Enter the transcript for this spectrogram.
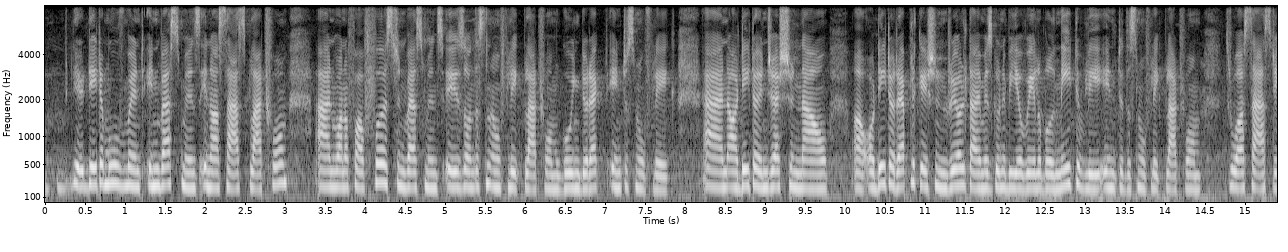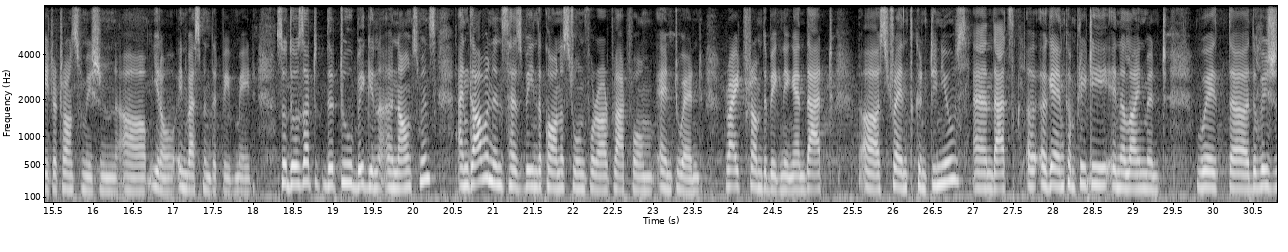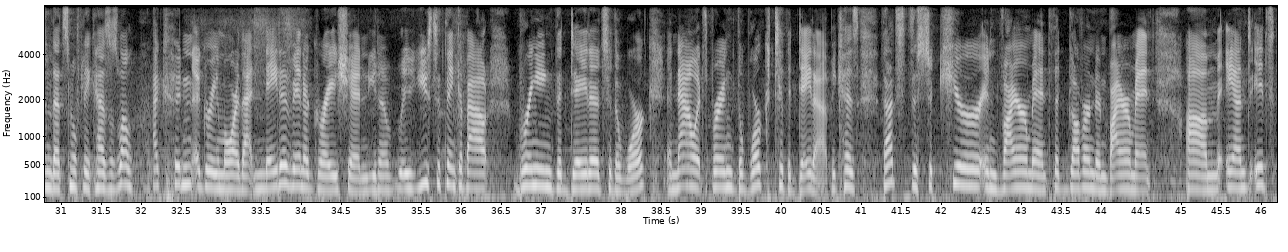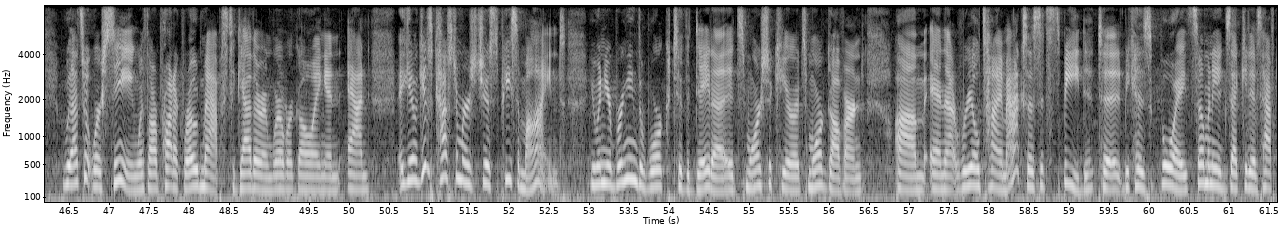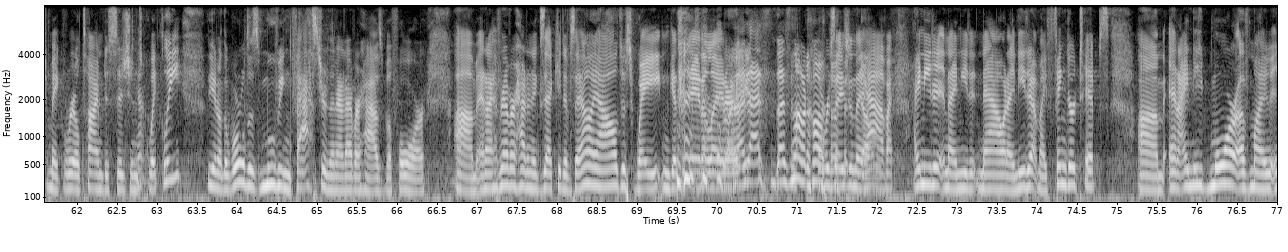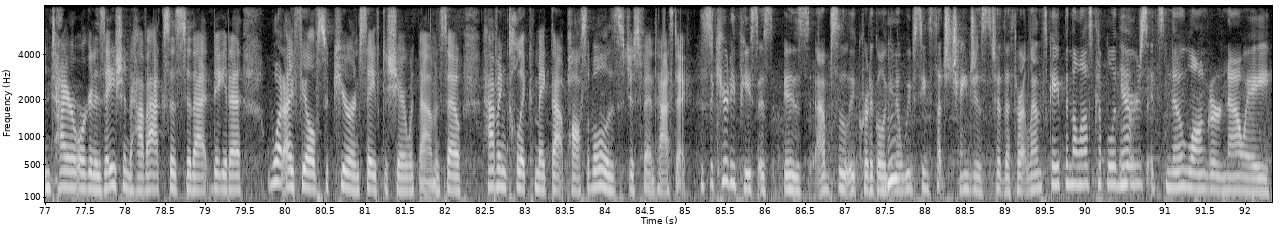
data movement investments in our SaaS platform. And one of our first investments is on the Snowflake platform, going direct into Snowflake. And our data ingestion now, uh, or data replication in real time, is going to be available natively into the Snowflake platform through our SaaS data transformation, uh, you know, investment that we've made. So those are the two big announcements. And governance has been the cornerstone for our platform end to end, right from the beginning. And that uh, strength continues, and that's uh, again completely in alignment with uh, the vision that Snowflake has as well. I couldn't agree more. That native integration, you know, we used to think about bringing the data to the work, and now it's bring the work to the data because that's the secure environment, the governed environment, um, and it's that's what we're seeing with our product roadmaps together and where we're going, and and you know, it gives customers just peace of mind when you're bringing the work to the data. It's more secure, it's more governed, um, and that real time access. It's speed to because boy, so many executives have to make real time decisions yeah. quickly. You know, the world is moving faster than it ever has before, um, and I've never had an executive say, "Oh yeah, I'll just wait and get the data later." right. That's that's not a conversation they no. have. I, I, need it, and I need it now, and I need it at my fingertips, um, and I need more of my entire organization to have access to that data. What I feel secure and safe to share with them, and so having Qlik make that possible is just fantastic. The security piece is is absolutely critical. Mm-hmm. You know, we've seen such changes to the threat landscape in the last couple of yeah. years. It's no longer now a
